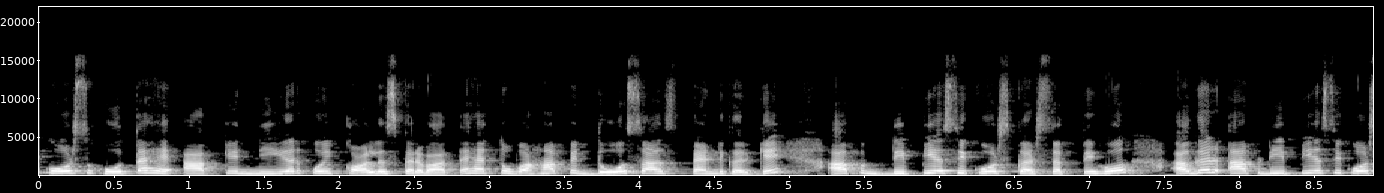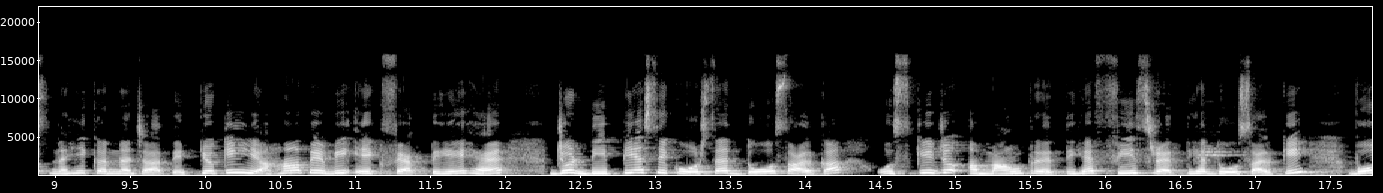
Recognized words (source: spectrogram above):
कोर्स होता है, आपके नियर कोई कॉलेज करवाता है तो वहाँ पर दो साल स्पेंड करके आप डीपीएससी कोर्स कर सकते हो। अगर आप डी कोर्स नहीं करना चाहते, क्योंकि यहाँ पे भी एक फैक्ट ये है, जो डी कोर्स है दो साल का, उसकी जो अमाउंट रहती है फ़ीस रहती है दो साल की, वो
